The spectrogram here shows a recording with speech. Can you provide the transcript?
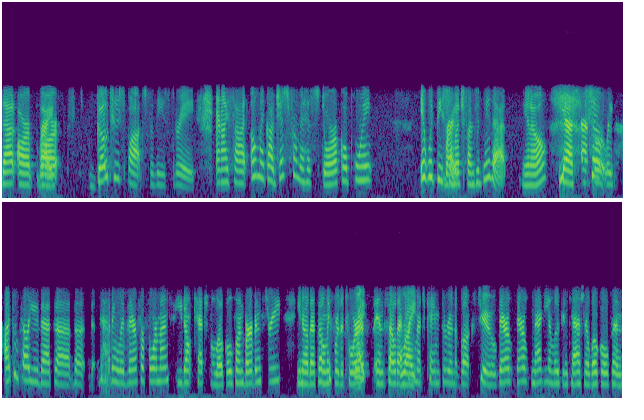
that are Right. are go-to spots for these three and i thought oh my god just from a historical point it would be so Right. much fun to do that you know Yes, So- absolutely. I can tell you that uh, the having lived there for four months, you don't catch the locals on Bourbon Street. You know that's only for the tourists, and so that Right. pretty much came through in the books too. They're they're Maggie and Luc and Cash are locals, and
